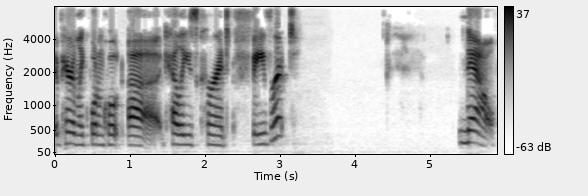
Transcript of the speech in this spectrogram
apparently, quote unquote, uh, Kelly's current favorite. Now,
